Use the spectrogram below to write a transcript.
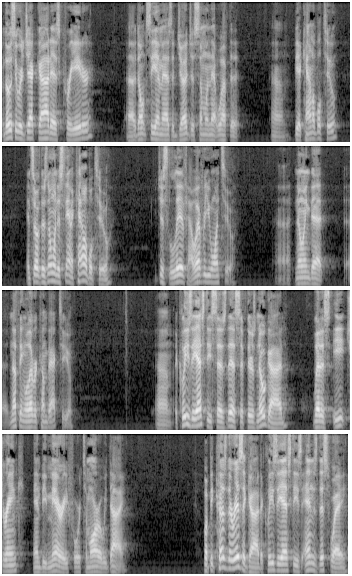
And those who reject God as creator uh, don't see him as a judge, as someone that we'll have to um, be accountable to. And so, if there's no one to stand accountable to, you just live however you want to, uh, knowing that nothing will ever come back to you. Um, Ecclesiastes says this If there's no God, let us eat, drink, and be merry, for tomorrow we die. But because there is a God, Ecclesiastes ends this way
